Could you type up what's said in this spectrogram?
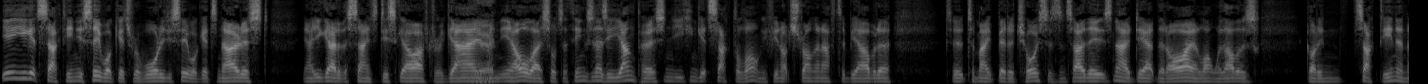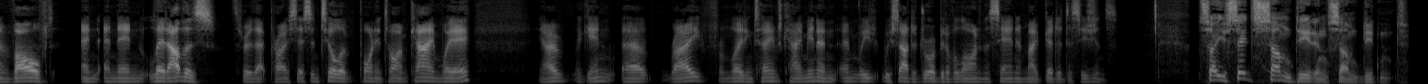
yeah, you get sucked in. You see what gets rewarded. You see what gets noticed. You know, you go to the Saints disco after a game, Yeah. and you know all those sorts of things. And as a young person, you can get sucked along if you're not strong enough to be able to to, to make better choices. And so there's no doubt that I, along with others, got in sucked in and involved, and and then led others through that process until a point in time came where, you know, again, uh, Ray from leading teams came in and, and we, we started to draw a bit of a line in the sand and make better decisions. So you said some did and some didn't.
